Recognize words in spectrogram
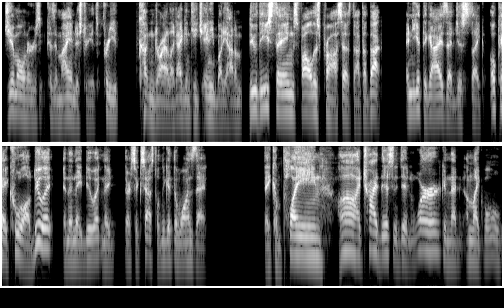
gym owners, because in my industry it's pretty cut and dry. Like I can teach anybody how to do these things, follow this process, dot dot dot. And you get the guys that just like, okay, cool, I'll do it, and then they do it and they they're successful. And you get the ones that they complain, oh, I tried this and it didn't work. And then I'm like, well,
